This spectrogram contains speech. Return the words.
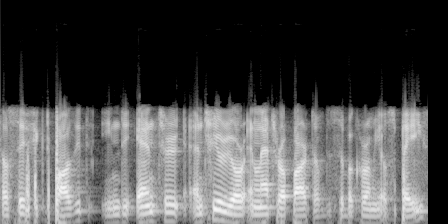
calcific deposit in the anterior and lateral part of the subacromial space.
